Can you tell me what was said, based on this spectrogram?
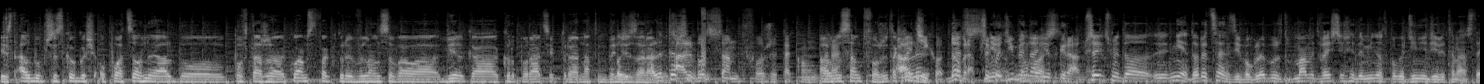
jest albo przez kogoś opłacony, albo powtarza kłamstwa, które wylansowała wielka korporacja, która na tym będzie Oj, zarabiać. ale też- Albo sam tworzy taką grę. Albo sam tworzy takie Ale cicho. Dobra, Też przechodzimy nie- na właśnie. niezgrane. Przejdźmy do, y, nie, do recenzji w ogóle, bo już mamy 27 minut po godzinie 19.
